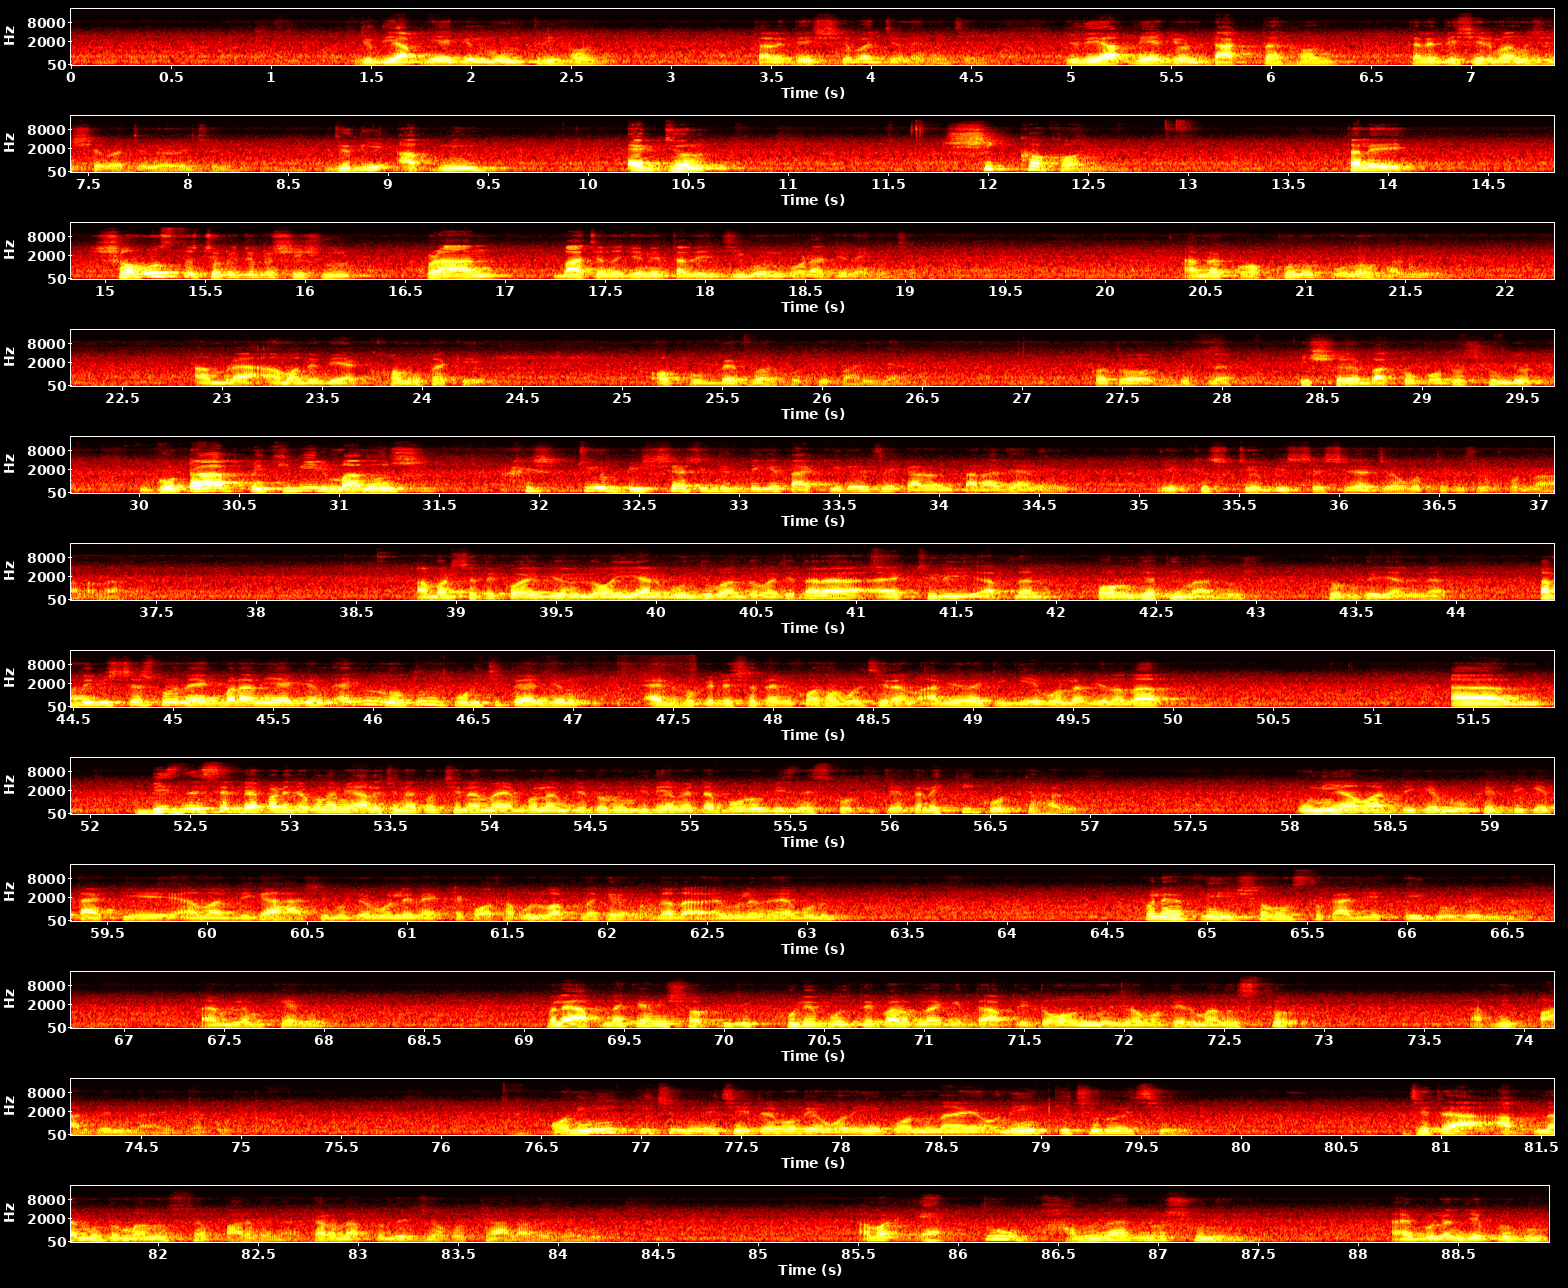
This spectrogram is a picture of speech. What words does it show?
যদি আপনি একজন মন্ত্রী হন, তাহলে দেশ সেবার জন্য হয়েছেন। যদি আপনি একজন ডাক্তার হন, তাহলে দেশের মানুষের সেবার জন্য হয়েছেন। যদি আপনি একজন শিক্ষক হন, তাহলে সমস্ত ছোট ছোট শিশুর প্রাণ বাঁচানোর জন্য, তাদের জীবন গড়ার জন্য হয়েছে। আমরা কখনো কোনোভাবে আমরা আমাদের দেওয়া ক্ষমতাকে অপব্যবহার করতে পারি না। কত অদ্ভুত না? ঈশ্বরের বাক্য কত সুন্দর। গোটা পৃথিবীর মানুষ খ্রিস্টীয় বিশ্বাসীদের দিকে তাকিয়ে রয়েছে, কারণ তারা জানে যে খ্রিস্টীয় বিশ্বাসীরা জগৎ থেকে সম্পূর্ণ আলাদা। আমার সাথে কয়েকজন লয়ার বন্ধু বান্ধব আছে, তারা অ্যাকচুয়ালি আপনার পরজাতি মানুষ, প্রভুকে জানে না। আপনি বিশ্বাস করুন, একবার আমি একজন একজন নতুন পরিচিত একজন অ্যাডভোকেটের সাথে আমি কথা বলছিলাম, আমি ওনাকে গিয়ে বললাম যে, দাদা বিজনেসের ব্যাপারে যখন আমি আলোচনা করছিলাম, আমি বললাম যে, ধরুন যদি আমি একটা বড় বিজনেস করতে চাই, তাহলে কী করতে হবে? উনি আমার দিকে, মুখের দিকে তাকিয়ে আমার দিকে হাসি মুখে বললেন, একটা কথা বলব আপনাকে? দাদা, আমি বললাম হ্যাঁ বলুন। বলে, আপনি এই সমস্ত কাজে এগোবেন না। আমি বললাম, কেন? বলে, আপনাকে আমি সব কিছু খুলে বলতে পারব না, কিন্তু আপনি তো অন্য জগতের মানুষ তো। আপনি পারবেন না এটা করতে। অনেক কিছু রয়েছে এটার মধ্যে, অনেক অন্যায়, অনেক কিছু রয়েছে যেটা আপনার মতো মানুষরা পারবে না, কারণ আপনাদের জগৎটা আলাদা জগৎ আমার এত ভালো লাগল শুনে আমি বললাম যে, প্রভু,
